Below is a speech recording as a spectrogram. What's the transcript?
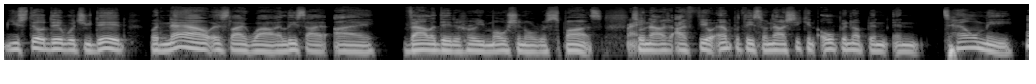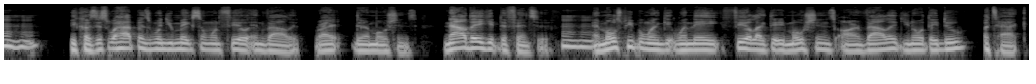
you still did what you did. But now it's like, wow, at least I I validated her emotional response. So now I feel empathy. So now she can open up and and tell me Mm-hmm. because this is what happens when you make someone feel invalid, right? Their emotions. Now they get defensive. Mm-hmm. And most people when get when they feel like their emotions are invalid, you know what they do? Attack.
